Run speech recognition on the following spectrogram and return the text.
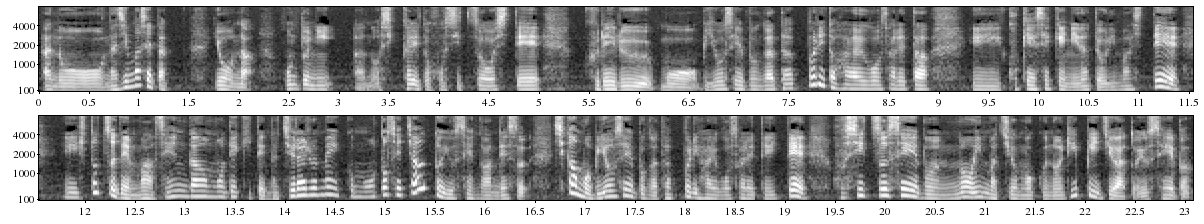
あのー馴染ませたような、本当に、あの、しっかりと保湿をしてくれる、もう美容成分がたっぷりと配合された、えー固形石鹸になっておりまして、えー一つでまあ洗顔もできてナチュラルメイクも落とせちゃうという洗顔です。しかも美容成分がたっぷり配合されていて、保湿成分の今注目のリピジュアという成分、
